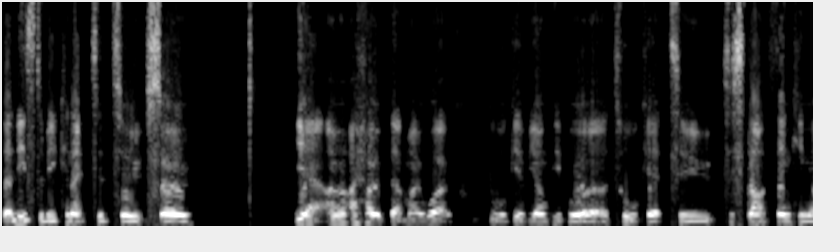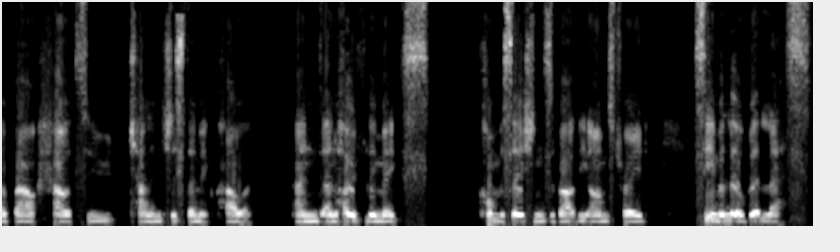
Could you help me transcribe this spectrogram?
that needs to be connected to. So, yeah, I, I hope that my work will give young people a, a toolkit to to start thinking about how to challenge systemic power and, and hopefully makes conversations about the arms trade seem a little bit less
